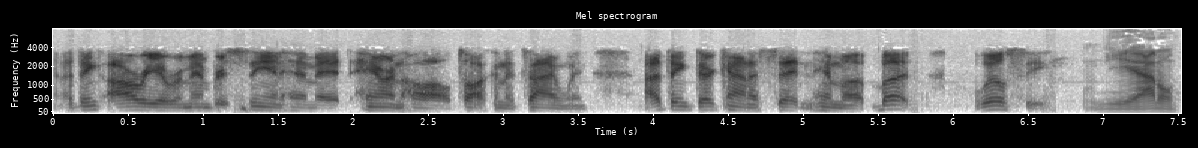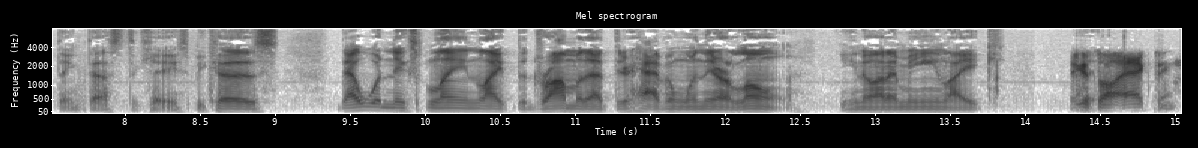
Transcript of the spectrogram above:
I think Arya remembers seeing him at Harrenhal talking to Tywin. I think they're kind of setting him up, but we'll see. Yeah, I don't think that's the case because that wouldn't explain like the drama that they're having when they're alone. You know what I mean? Like, I think it's all acting.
